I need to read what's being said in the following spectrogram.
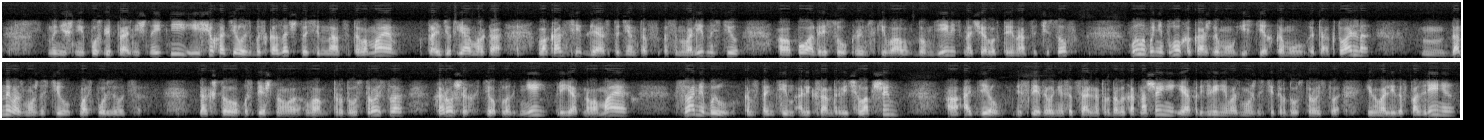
нынешние послепраздничные дни. И еще хотелось бы сказать, что 17 мая пройдет ярмарка вакансий для студентов с инвалидностью э, по адресу Крымский вал, дом 9, начало в 13 часов. Было бы неплохо каждому из тех, кому это актуально, данной возможностью воспользоваться. Так что успешного вам трудоустройства, хороших теплых дней, приятного мая – с вами был Константин Александрович Лапшин, а, отдел исследования социально-трудовых отношений и определения возможностей трудоустройства инвалидов по зрению.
